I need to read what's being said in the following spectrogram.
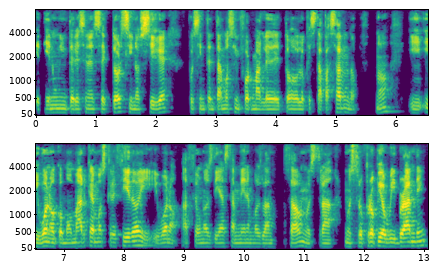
que tiene un interés en el sector, si nos sigue, pues intentamos informarle de todo lo que está pasando, ¿no? Y, bueno, como marca hemos crecido y, bueno, hace unos días también hemos lanzado nuestra, nuestro propio rebranding,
